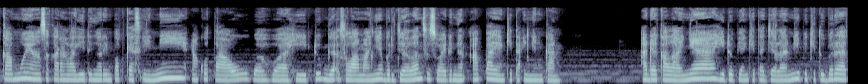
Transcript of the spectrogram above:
kamu yang sekarang lagi dengerin podcast ini, aku tahu bahwa hidup gak selamanya berjalan sesuai dengan apa yang kita inginkan. Ada kalanya hidup yang kita jalani begitu berat,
